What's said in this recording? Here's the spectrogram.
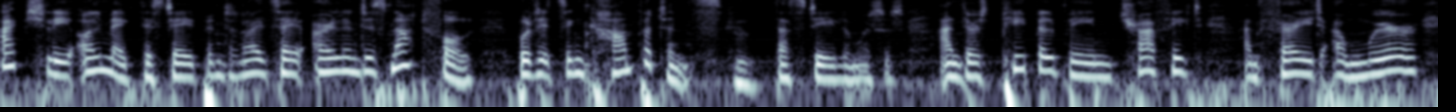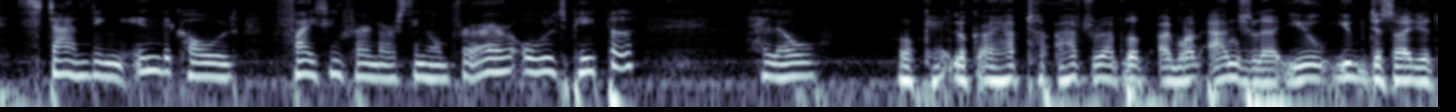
actually I'll make the statement and I'll say Ireland is not full but it's incompetence hmm. that's dealing with it. And there's people being trafficked and ferried and we're standing in the cold fighting for a nursing home for our old people. Hello Okay, look, I have to, I have to wrap it up. I want Angela. You you decided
